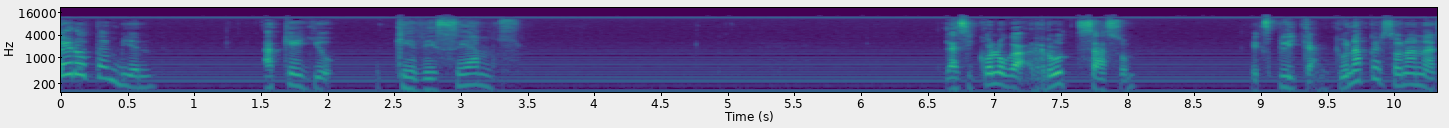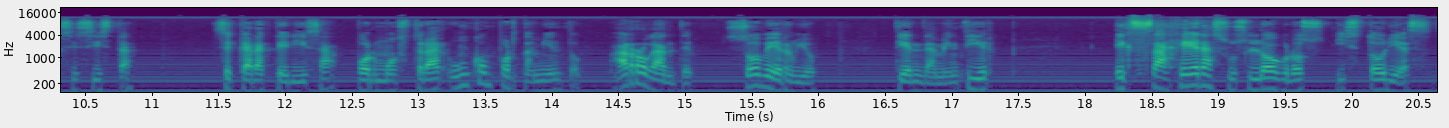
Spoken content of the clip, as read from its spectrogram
pero también aquello que deseamos. La psicóloga Ruth Sasso explica que una persona narcisista se caracteriza por mostrar un comportamiento arrogante, soberbio, tiende a mentir, exagera sus logros, historias,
